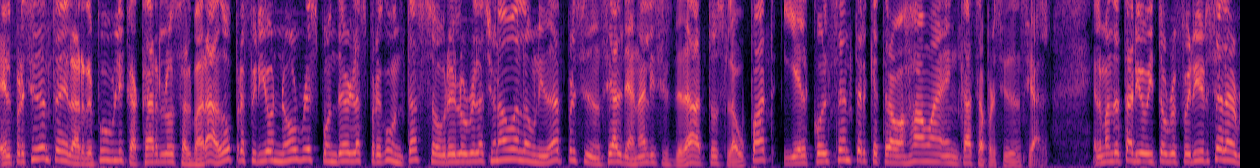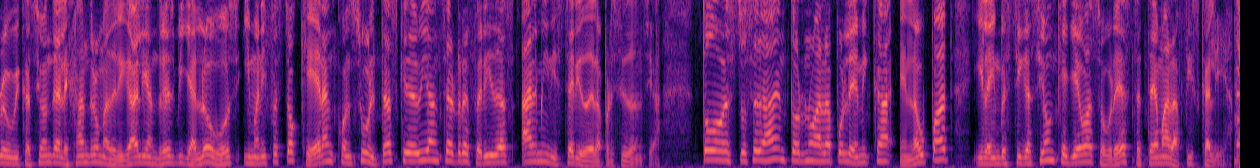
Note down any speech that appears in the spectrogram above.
El presidente de la República, Carlos Alvarado, prefirió no responder las preguntas sobre lo relacionado a la Unidad Presidencial de Análisis de Datos, la UPAT, y el call center que trabajaba en Casa Presidencial. El mandatario evitó referirse a la reubicación de Alejandro Madrigal y Andrés Villalobos y manifestó que eran consultas que debían ser referidas al Ministerio de la Presidencia. Todo esto se da en torno a la polémica en la UPAT y la investigación que lleva sobre este tema la Fiscalía.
